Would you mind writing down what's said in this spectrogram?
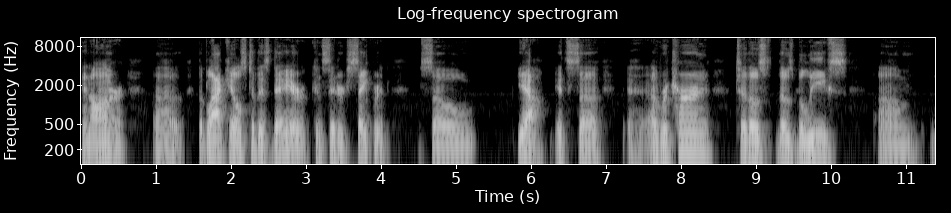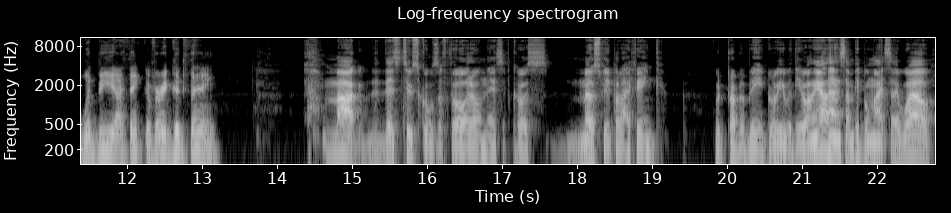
and honor. Uh, the Black Hills to this day are considered sacred. So, yeah, it's uh, a return to those those beliefs um, would be, I think, a very good thing. Mark, there's two schools of thought on this. Of course, most people, I think, would probably agree with you. On the other hand, some people might say, well,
